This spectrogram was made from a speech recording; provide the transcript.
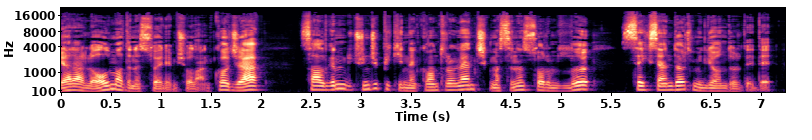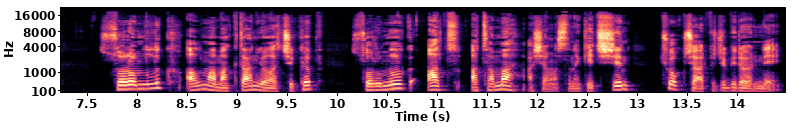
yararlı olmadığını söylemiş olan Koca, salgının 3. pikinde kontrolden çıkmasının sorumluluğu 84 milyondur dedi. Sorumluluk almamaktan yola çıkıp sorumluluk at, atama aşamasına geçişin çok çarpıcı bir örneği.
